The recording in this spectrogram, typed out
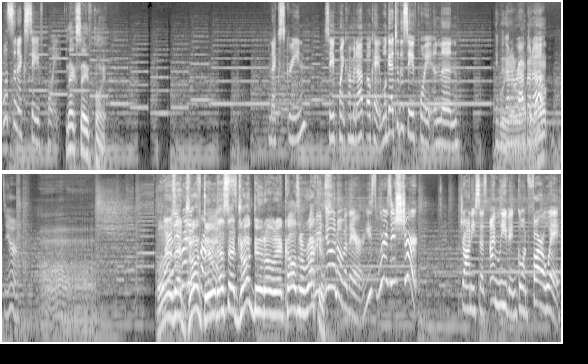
what's the next save point? Next save point. Next screen? Save point coming up? Okay, we'll get to the save point and then I think we, We gotta gotta wrap, wrap it it up. up. Yeah. Well, Why there's are they that drunk from dude. us? That's that drunk dude over there causing a What are you doing over there? He's where's his shirt? Johnny says, I'm leaving, going far away.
